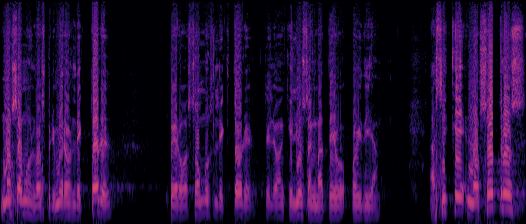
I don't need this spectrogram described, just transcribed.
no somos los primeros lectores, pero somos lectores del Evangelio San Mateo hoy día. Así que nosotros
